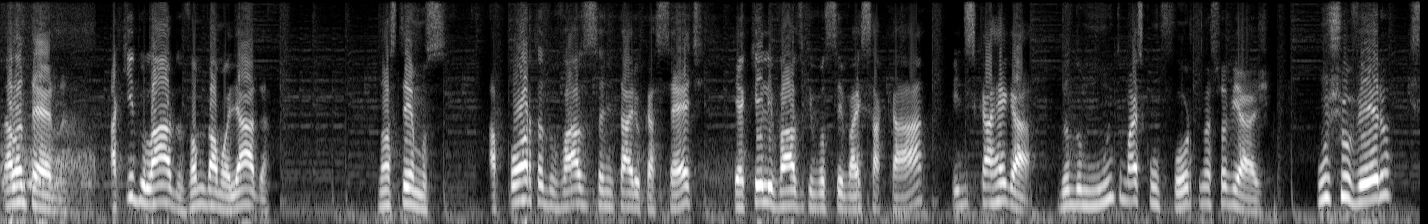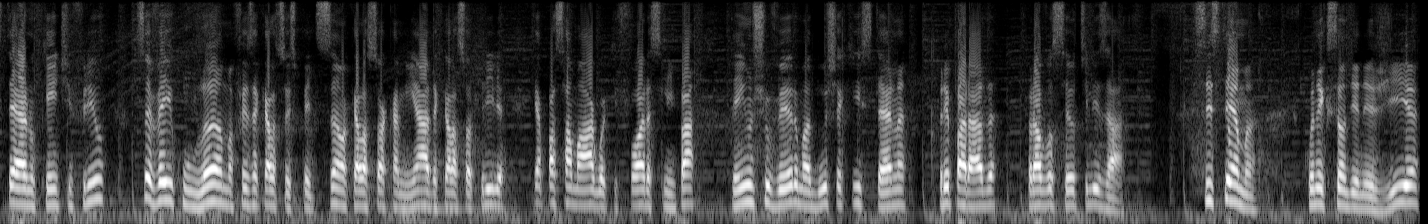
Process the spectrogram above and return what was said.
na lanterna. Aqui do lado, vamos dar uma olhada, nós temos a porta do vaso sanitário cassete, que é aquele vaso que você vai sacar e descarregar, dando muito mais conforto na sua viagem. Um chuveiro externo quente e frio, você veio com lama, fez aquela sua expedição, aquela sua caminhada, aquela sua trilha, quer passar uma água aqui fora, se limpar, tem um chuveiro, uma ducha aqui externa preparada para você utilizar. Sistema, conexão de energia,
